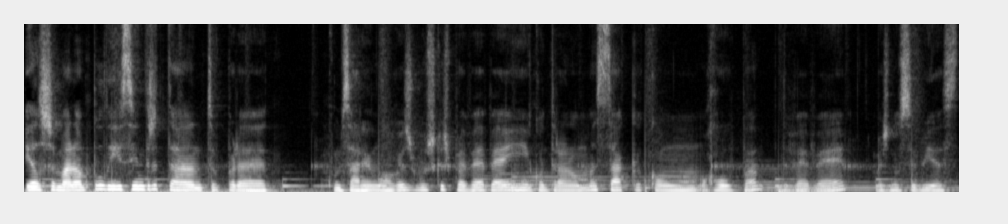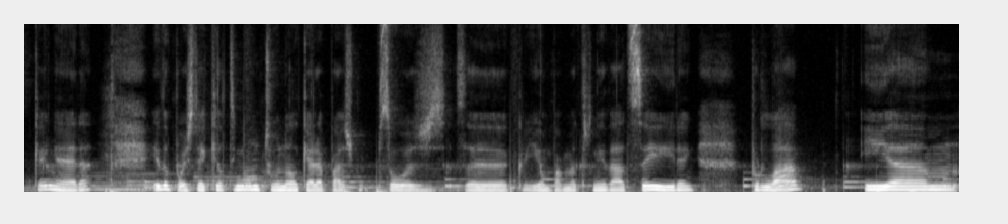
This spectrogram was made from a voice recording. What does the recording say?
Eles chamaram a polícia, entretanto, para começarem logo as buscas para bebê e encontraram uma saca com roupa de bebê, mas não sabia-se de quem era. E depois daquilo tinha um túnel que era para as pessoas uh, que iam para a maternidade saírem por lá. E um,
